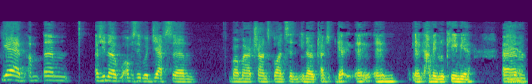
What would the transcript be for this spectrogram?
Yeah, um, um, as you know, obviously with Geoff's um, bone marrow transplant and you know catch, get, uh, um, uh, having leukemia, um,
